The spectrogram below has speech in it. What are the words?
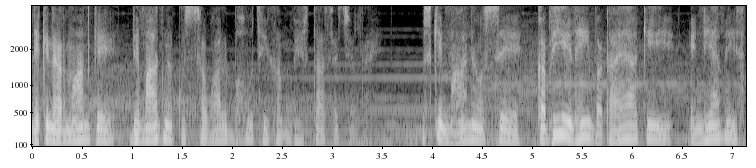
लेकिन अरमान के दिमाग में कुछ सवाल बहुत ही गंभीरता से चल रहे उसकी माँ ने उससे कभी ये नहीं बताया कि इंडिया में इस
